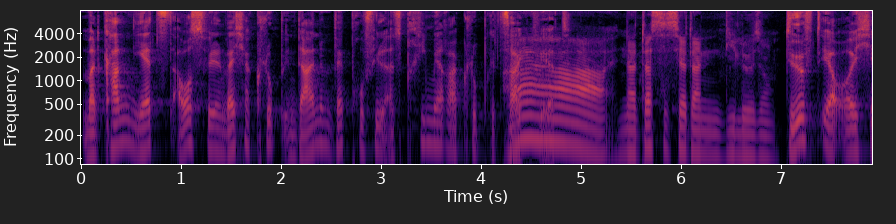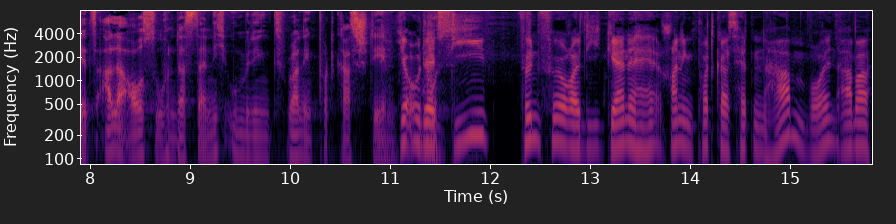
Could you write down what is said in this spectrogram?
Man kann jetzt auswählen, welcher Club in deinem Webprofil als primärer Club gezeigt wird. ah, na das ist ja dann die Lösung. Dürft ihr euch jetzt alle aussuchen, dass da nicht unbedingt Running Podcast stehen Ja, oder muss. die fünf Hörer, die gerne Running Podcast hätten haben wollen, aber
